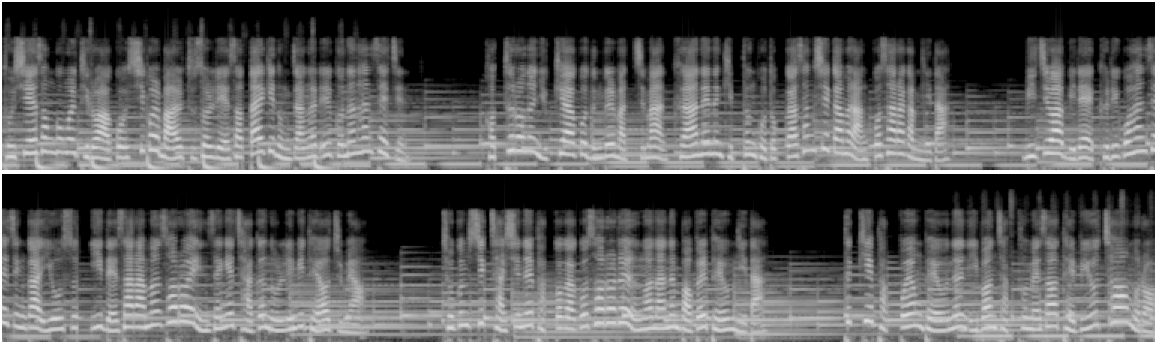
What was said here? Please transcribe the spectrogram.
도시의 성공을 뒤로하고 시골 마을 두솔리에서 딸기 농장을 일구는 한세진. 겉으로는 유쾌하고 능글맞지만 그 안에는 깊은 고독과 상실감을 안고 살아갑니다. 미지와 미래 그리고 한세진과 이호수 이 네 사람은 서로의 인생의 작은 울림이 되어주며 조금씩 자신을 바꿔가고 서로를 응원하는 법을 배웁니다. 특히 박보영 배우는 이번 작품에서 데뷔 후 처음으로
